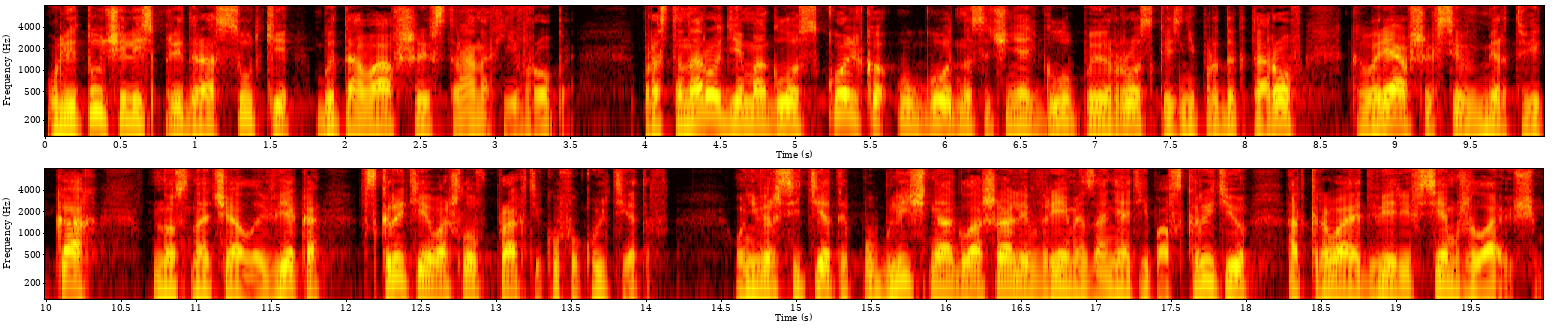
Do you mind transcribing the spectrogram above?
улетучились предрассудки, бытовавшие в странах Европы. Простонародье могло сколько угодно сочинять глупые росказни про докторов, ковырявшихся в мертвяках, но с начала века вскрытие вошло в практику факультетов. Университеты публично оглашали время занятий по вскрытию, открывая двери всем желающим.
